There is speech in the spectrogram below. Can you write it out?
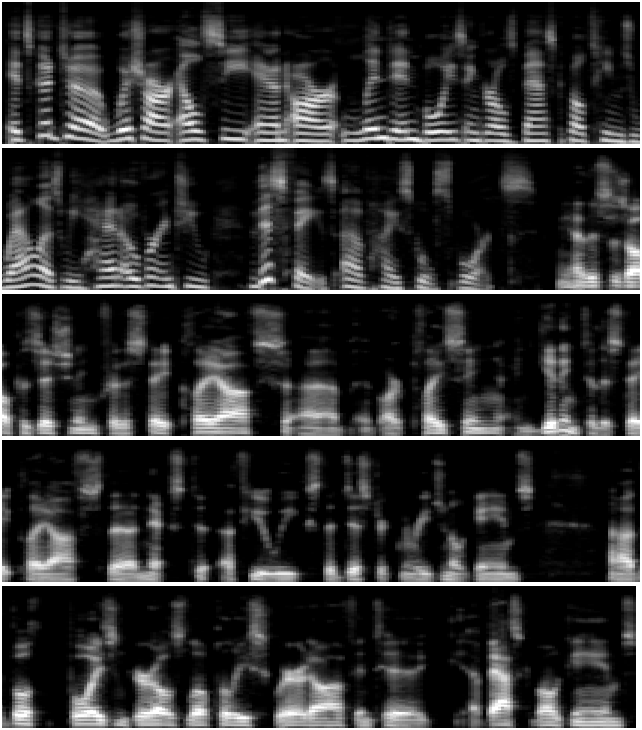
it's good to wish our LC and our Lynden boys and girls basketball teams well as we head over into this phase of high school sports. Yeah, this is all positioning for the state playoffs, uh, placing and getting to the state playoffs the next a few weeks, the district and regional games. Uh, the both boys and girls locally squared off into uh, basketball games.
